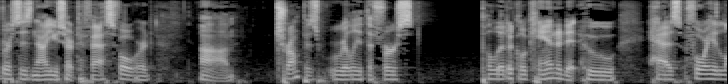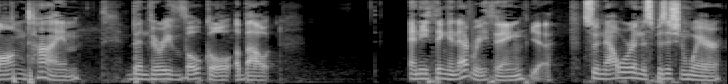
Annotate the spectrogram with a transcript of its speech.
Versus now you start to fast forward. Um, Trump is really the first political candidate who has, for a long time, been very vocal about anything and everything. yeah, So now we're in this position where,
